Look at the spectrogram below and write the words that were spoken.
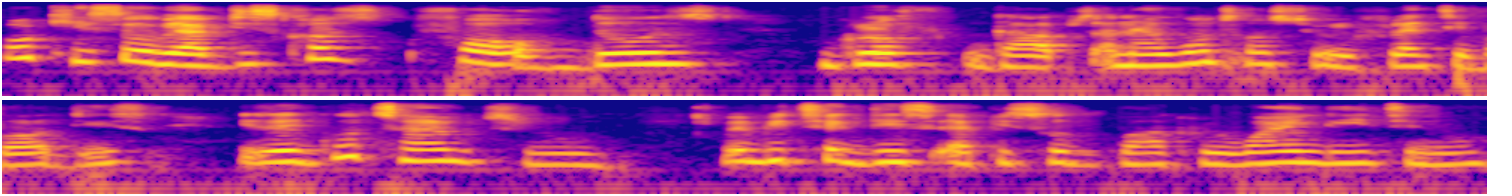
Okay, so we have discussed four of those growth gaps, and I want us to reflect about this. It's a good time to maybe take this episode back, rewind it, you know,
